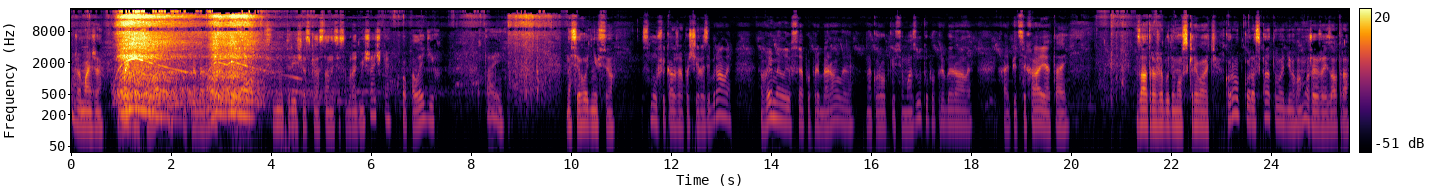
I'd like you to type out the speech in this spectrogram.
Вже майже вийде прибирав. Внутрі зараз останеться зібрати мішечки, попалити їх. Та й на сьогодні все. Смурфіка вже почти розібрали. Вимили все, поприбирали, на коробки всю мазуту поприбирали, хай підсихає та й завтра вже будемо вскривати коробку, розкатувати його, може вже і завтра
